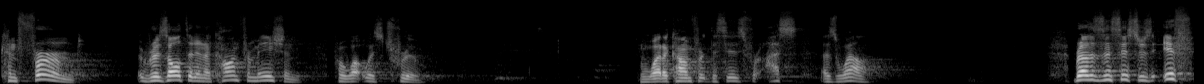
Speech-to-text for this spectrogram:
Confirmed, resulted in a confirmation for what was true. And what a comfort this is for us as well. Brothers and sisters, if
